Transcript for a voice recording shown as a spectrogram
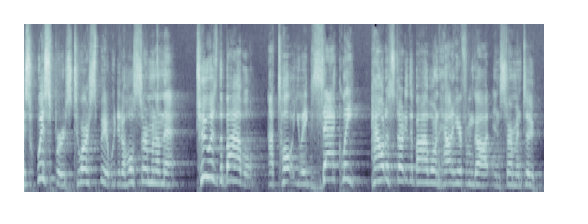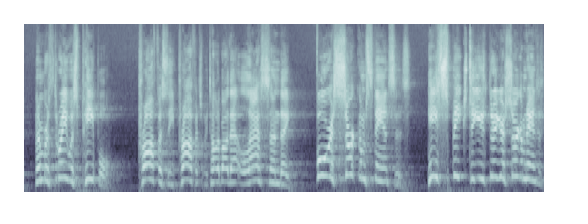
his whispers to our spirit. We did a whole sermon on that. Two is the Bible. I taught you exactly how to study the Bible and how to hear from God in Sermon 2. Number three was people, prophecy, prophets. We talked about that last Sunday. Four is circumstances. He speaks to you through your circumstances.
